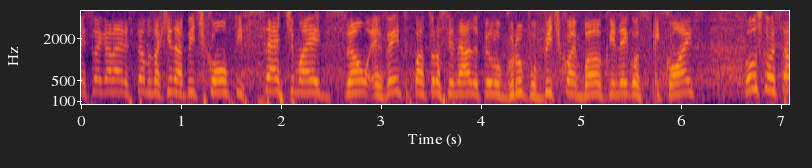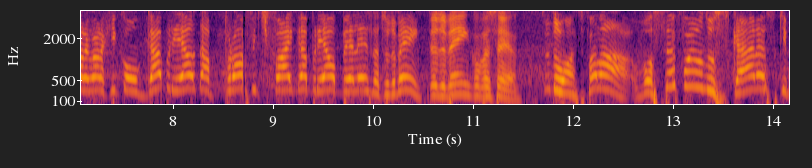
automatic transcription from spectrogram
É isso aí, galera. Estamos aqui na BitConf, sétima edição, evento patrocinado pelo grupo Bitcoin Banco e Negocie Coins. Vamos começar agora aqui com o Gabriel da Profitify. Gabriel, beleza? Tudo bem? Tudo bem com você? Tudo ótimo. Fala, você foi um dos caras que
